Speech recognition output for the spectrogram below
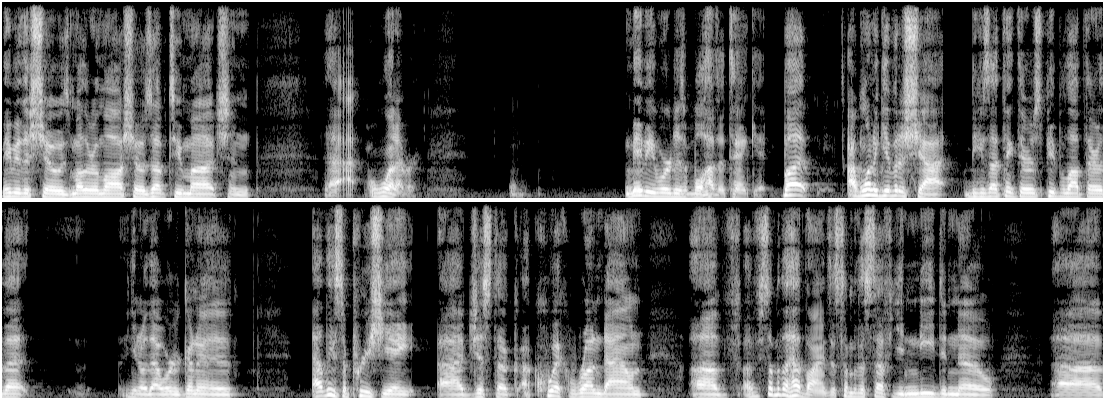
maybe the show's mother-in-law shows up too much and uh, whatever. Maybe we're just we'll have to tank it, but I want to give it a shot because I think there's people out there that you know that we're gonna at least appreciate uh, just a, a quick rundown of of some of the headlines, of some of the stuff you need to know uh,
